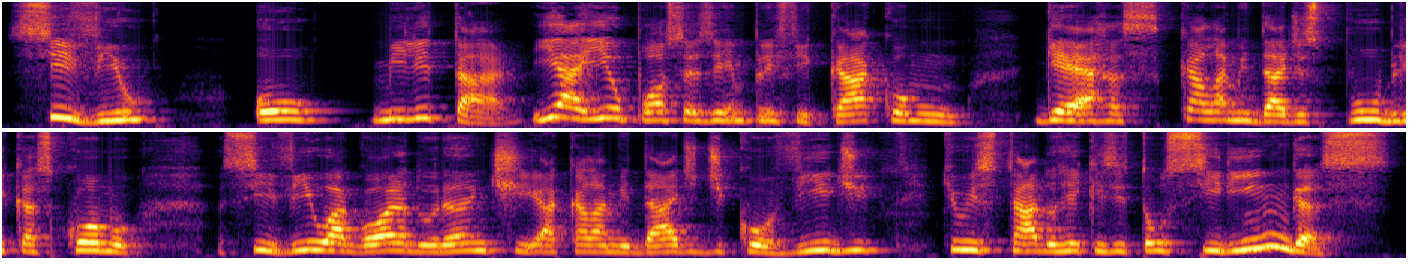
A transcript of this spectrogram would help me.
civil ou militar. E aí eu posso exemplificar como guerras, calamidades públicas, como civil agora durante a calamidade de Covid, que o Estado requisitou seringas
